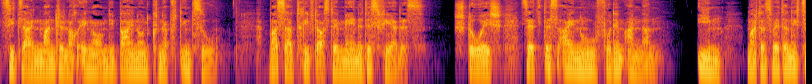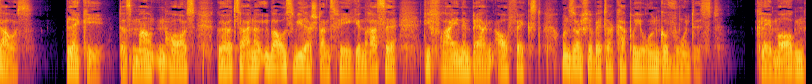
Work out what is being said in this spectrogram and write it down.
zieht seinen Mantel noch enger um die Beine und knöpft ihn zu. Wasser trieft aus der Mähne des Pferdes. Stoisch setzt es einen Huf vor dem anderen. Ihm macht das Wetter nichts aus. Blackie das Mountain Horse gehört zu einer überaus widerstandsfähigen Rasse, die frei in den Bergen aufwächst und solche Wetterkapriolen gewohnt ist. Clay Morgan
